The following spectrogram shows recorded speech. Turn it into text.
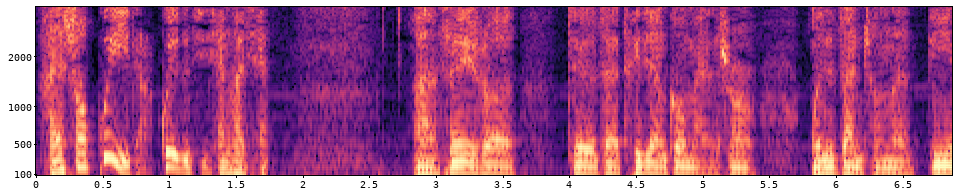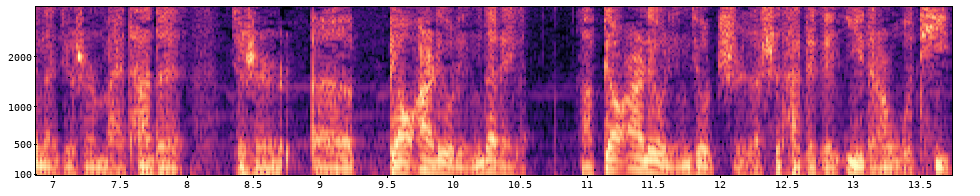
还稍贵一点，贵个几千块钱，啊，所以说这个在推荐购买的时候，我就赞成呢，第一呢就是买它的就是呃标260的这个，啊，标260就指的是它这个 1.5T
